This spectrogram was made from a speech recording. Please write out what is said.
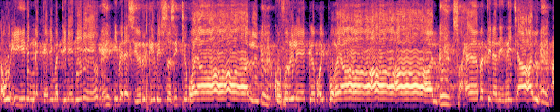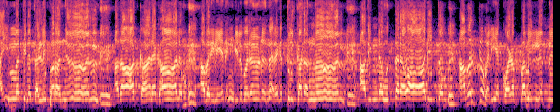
തൗഹീദിന്റെ കലിമത്തിനെതിരെ ഇവരെ ശിർക്ക് വിശ്വസിച്ചു പോയാൽ കുഫറിലേക്ക് പോയി പോയാൽ സഹാബത്തിനെ നിന്ദിച്ചാൽ അയിമ്മത്തിനെ തള്ളിപ്പറഞ്ഞാൽ അതാ കാലകാലം അവരിൽ ഏതെങ്കിലും ഒരാൾ നരകത്തിൽ കടന്നാൽ അതിന്റെ ഉത്തരവാദിത്വം അവർക്ക് വലിയ കുഴപ്പമില്ലെന്ന്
